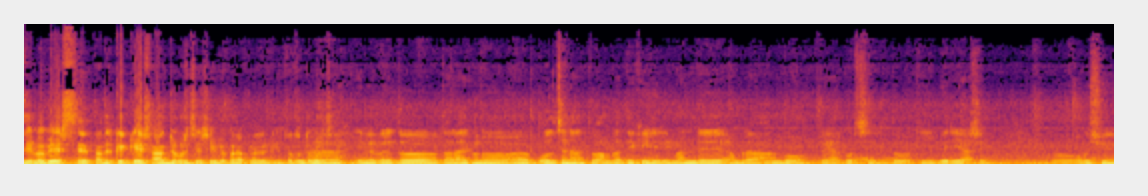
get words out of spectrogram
যেভাবে এসছে তাদেরকে কে সাহায্য করেছে সেই ব্যাপারে আপনারা কি তদন্ত করেছেন? আহ, এ ব্যাপারে তো তারা এখনও বলছে না। তো আমরা দেখি রিমান্ডে আমরা আনব প্রেয়ার করছি। তো কি বেরিয়ে আসে। তো অবশ্যই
